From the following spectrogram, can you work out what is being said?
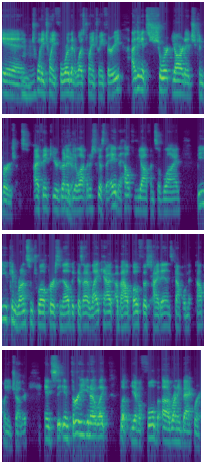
in mm-hmm. 2024 than it was 2023. I think it's short yardage conversions. I think you're going to yeah. be a lot better just because the A, the health of the offensive line, B, you can run some 12 personnel because I like how about both those tight ends complement complement each other. And C, and three, you know, like look, you have a full uh, running back room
